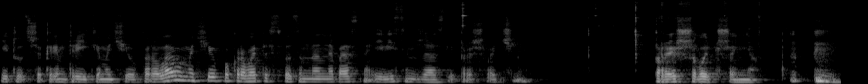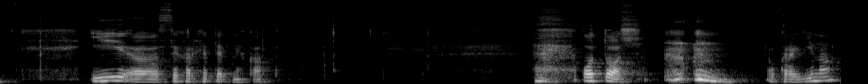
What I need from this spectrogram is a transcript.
І тут ще, крім трійки мечів, королева мечів, покровительство земне небесне і вісім жезлів пришвидшення. Пришвидшення. І е, з цих архетипних карт. Отож, Україна,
